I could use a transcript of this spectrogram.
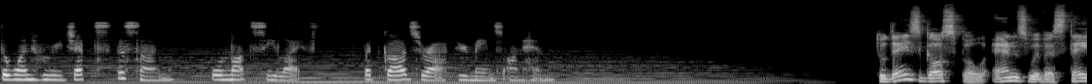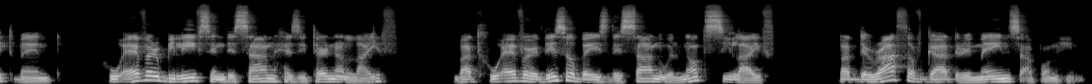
The one who rejects the Son will not see life, but God's wrath remains on him. Today's Gospel ends with a statement Whoever believes in the Son has eternal life, but whoever disobeys the Son will not see life, but the wrath of God remains upon him.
